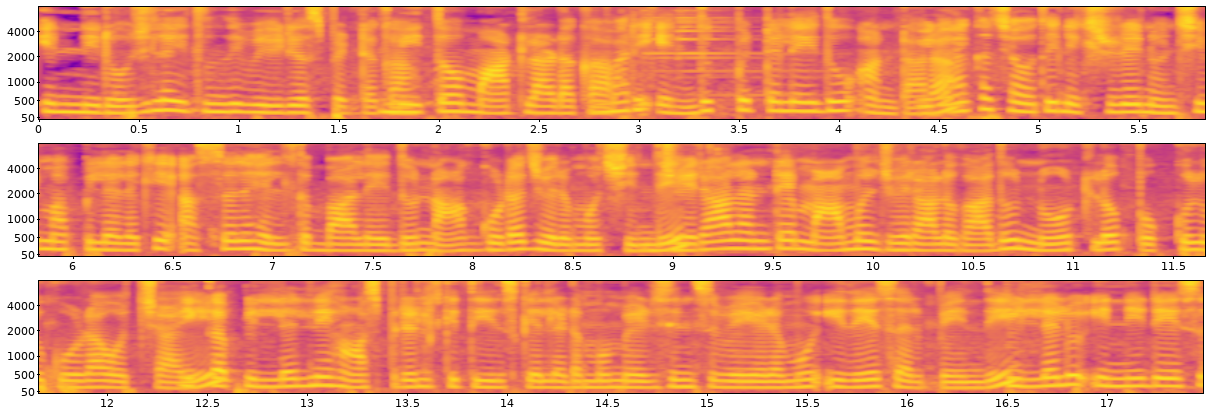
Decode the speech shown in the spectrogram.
ఎన్ని రోజులు అవుతుంది వీడియోస్ పెట్టక. మీతో మాట్లాడక. మరి ఎందుకు పెట్టలేదు అంటారా? వినాయక చవితి నెక్స్ట్ డే నుంచి మా పిల్లలకి అస్సలు హెల్త్ బాగాలేదు నాకు కూడా జ్వరం వచ్చింది. జ్వరాలంటే మామూలు జ్వరాలు కాదు నోట్లో పొక్కులు కూడా వచ్చాయి. ఇక పిల్లల్ని హాస్పిటల్కి తీసుకెళ్ళడము మెడిసిన్స్ వేయడము ఇదే సరిపోయింది. పిల్లలు ఇన్ని డేస్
